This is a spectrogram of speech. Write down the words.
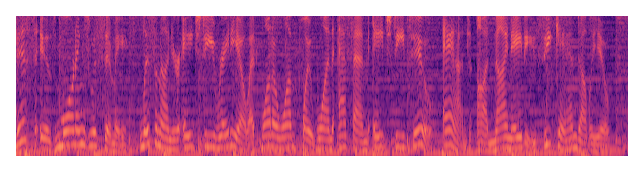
This is Mornings with Simi. Listen on your HD radio at 101.1 FM HD2 and on 980 CKNW.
